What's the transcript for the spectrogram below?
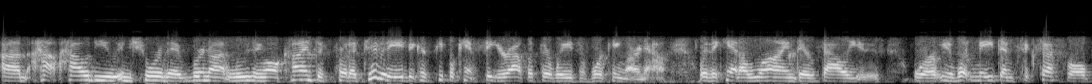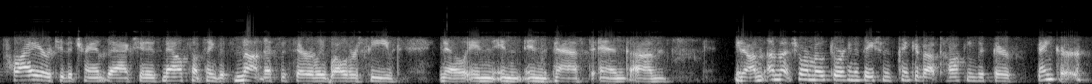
Um, how, how do you ensure that we're not losing all kinds of productivity because people can't figure out what their ways of working are now, or they can't align their values, or you know, what made them successful prior to the transaction is now something that's not necessarily well received, you know, in, in, in the past. And, um, you know, I'm, I'm not sure most organizations think about talking with their banker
